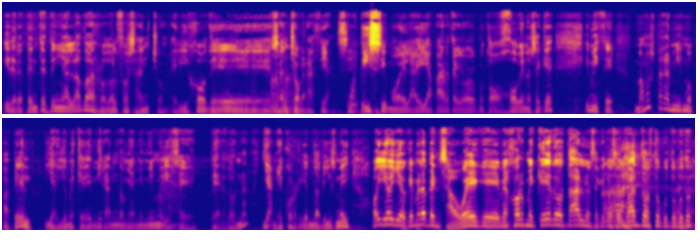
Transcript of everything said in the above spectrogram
y de repente tenía al lado a Rodolfo Sancho, el hijo de Ajá. Sancho Gracia. Sí. Guapísimo él ahí, aparte, yo todo joven, no sé qué. Y me dice, vamos para el mismo papel. Y ahí yo me quedé mirándome a mí mismo y dije, ¿perdona? Llamé corriendo a Disney. Oye, oye, que me lo he pensado, eh, que mejor me quedo, tal, no sé qué, no sé cuántos, tucu, tucu, tucu.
